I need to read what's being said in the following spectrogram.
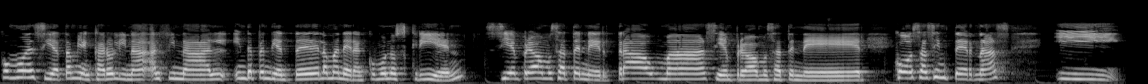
Como decía también Carolina, al final, independiente de la manera en cómo nos críen, siempre vamos a tener traumas, siempre vamos a tener cosas internas y,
